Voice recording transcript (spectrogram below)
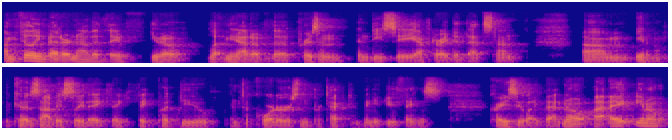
i'm feeling better now that they've you know let me out of the prison in dc after i did that stunt um, you know, because obviously they, they they put you into quarters and protect you when you do things crazy like that. No, I, you know,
